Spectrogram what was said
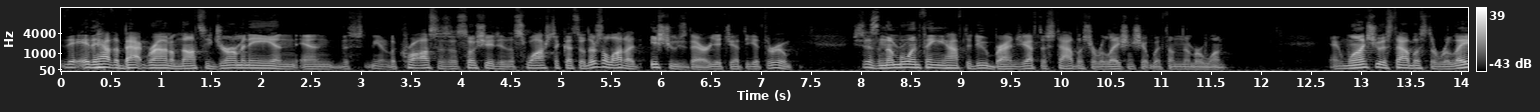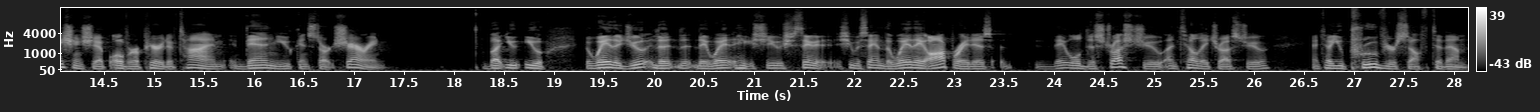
they, they have the background of Nazi Germany and, and this, you know, the cross is associated with the swastika. So there's a lot of issues there that you have to get through. She says the number one thing you have to do, Brandon, you have to establish a relationship with them, number one. And once you establish the relationship over a period of time, then you can start sharing. But you, you the way the Jew, the, the, the way she, she was saying, the way they operate is they will distrust you until they trust you, until you prove yourself to them.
